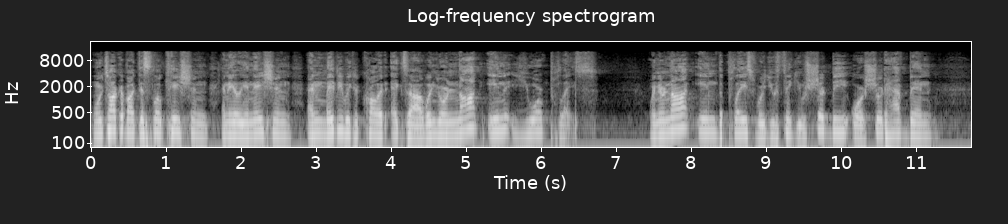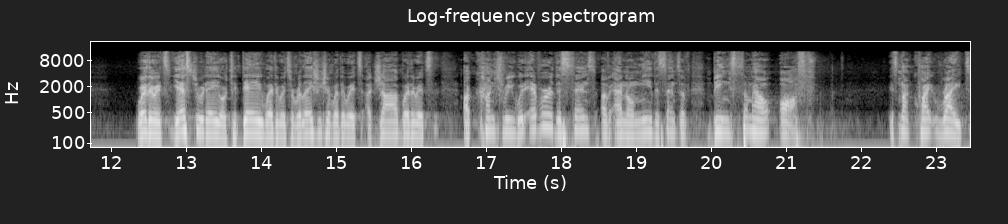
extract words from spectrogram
when we talk about dislocation and alienation, and maybe we could call it exile, when you're not in your place, when you're not in the place where you think you should be or should have been, whether it's yesterday or today, whether it's a relationship, whether it's a job, whether it's a country, whatever the sense of anomy, the sense of being somehow off, it's not quite right.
